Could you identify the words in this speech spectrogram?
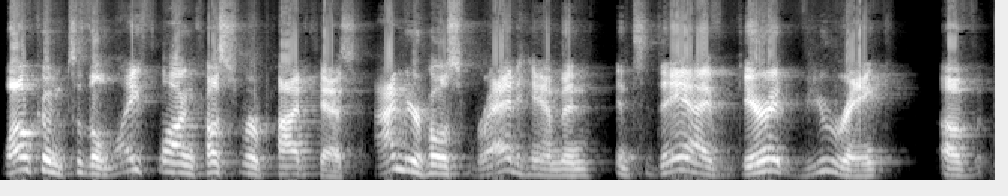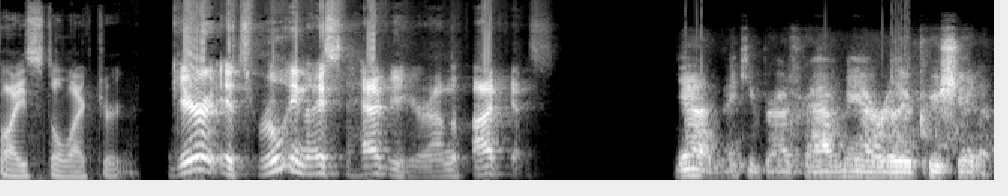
Welcome to the Lifelong Customer Podcast. I'm your host, Brad Hammond, and today I have Garrett Veurink of Buist Electric. Garrett, it's really nice to have you here on the podcast. Yeah, thank you, Brad, for having me. I really appreciate it.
